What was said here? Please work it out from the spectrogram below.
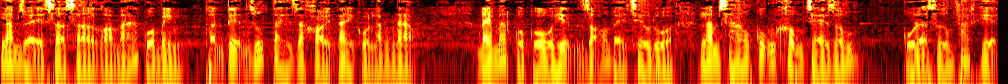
Lam Duệ sờ sờ gò má của mình Thuận tiện rút tay ra khỏi tay của Lăng Ngạo. Đáy mắt của cô hiện rõ vẻ trêu đùa Làm sao cũng không che giấu. Cô đã sớm phát hiện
